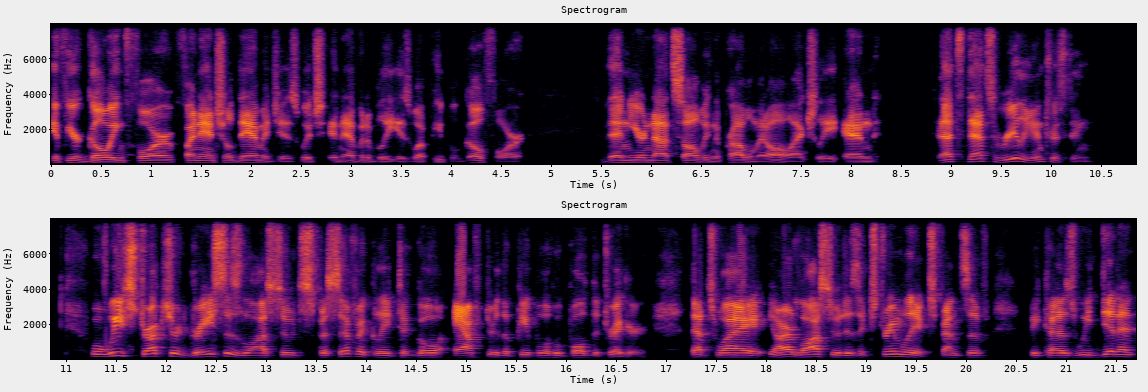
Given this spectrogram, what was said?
If you're going for financial damages, which inevitably is what people go for, then you're not solving the problem at all, actually. And that's that's really interesting. Well, we structured Grace's lawsuit specifically to go after the people who pulled the trigger. That's why our lawsuit is extremely expensive because we didn't,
